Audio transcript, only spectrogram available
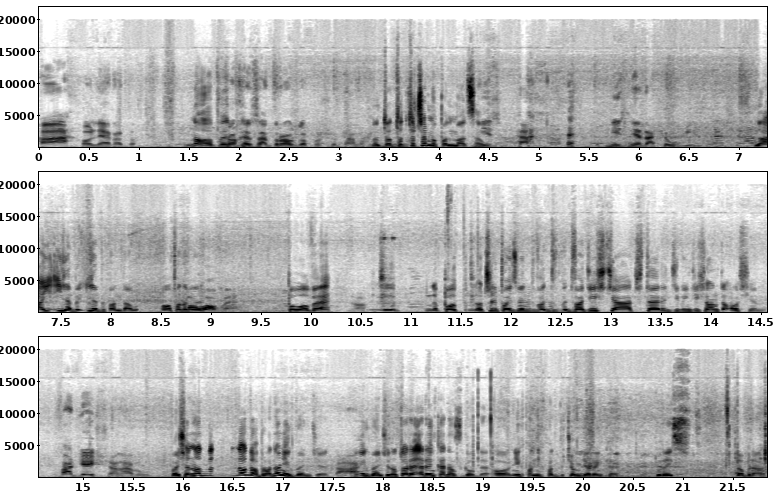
A, cholera, to No, p- trochę za drogo, proszę pana. no to, to, to czemu pan macał? Nic, ha, nic nie da się ubić? No a ile by, ile by pan dał? O, panowie, Połowę. połowę? Y, No, po, no czyli powiedzmy dwa- dwa- 24,98. 20 na. 20, no, no dobra, no niech będzie. Tak? Niech będzie, no to ręka na zgodę. O, niech pan, niech pan wyciągnie rękę. Tutaj jest, dobra. Ale.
